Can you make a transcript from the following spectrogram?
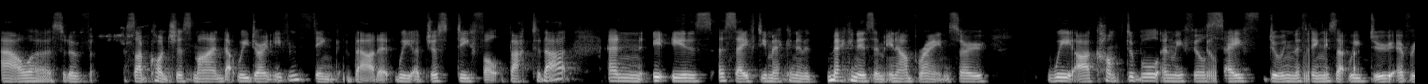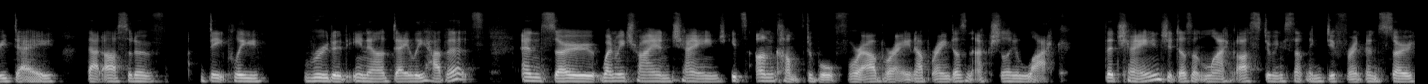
our sort of subconscious mind that we don't even think about it. We are just default back to that. And it is a safety mechanism mechanism in our brain. So we are comfortable and we feel safe doing the things that we do every day that are sort of deeply rooted in our daily habits. And so when we try and change, it's uncomfortable for our brain. Our brain doesn't actually like the change, it doesn't like us doing something different. And so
